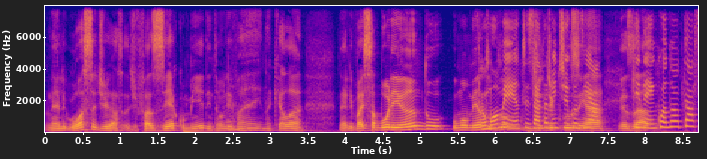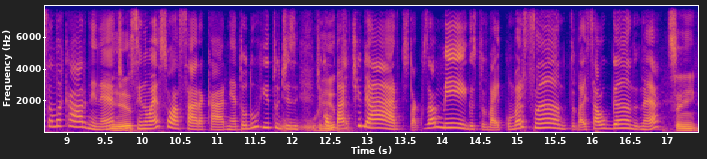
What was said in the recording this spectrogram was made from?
né, ele gosta de, de fazer a comida, então É. ele vai naquela, né, ele vai saboreando o momento o do- momento, de- exatamente, de, cozinhar. Que nem quando tá assando a carne, né? Isso. Tipo assim, não é só assar a carne, é todo o rito de, O- o de rito. compartilhar, de estar com os amigos, tu vai conversando, tu vai salgando, né? Sim.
